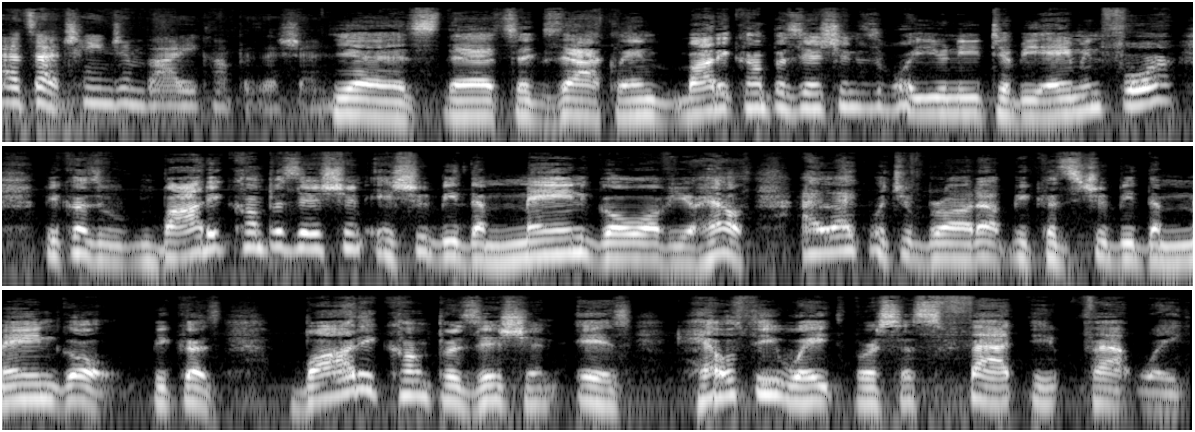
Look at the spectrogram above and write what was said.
that's that change in body composition. Yes, that's exactly. And body composition is what you need to be aiming for because body composition, it should be the main goal of your health. I like what you brought up because it should be the main goal because body composition is healthy weight versus fat, fat weight,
